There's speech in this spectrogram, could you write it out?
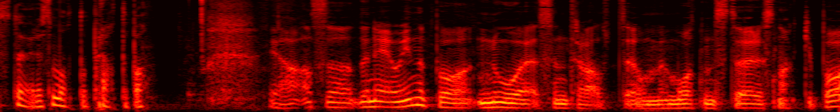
Støres måte å prate på? Ja, altså, Den er jo inne på noe sentralt om måten Støre snakker på.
